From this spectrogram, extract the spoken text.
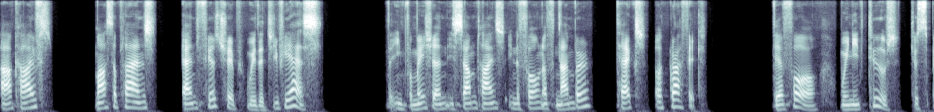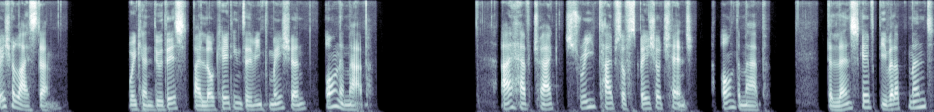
archives, master plans, and field trip with the GPS. The information is sometimes in the form of number, text, or graphic. Therefore, we need tools to spatialize them. We can do this by locating the information on the map. I have tracked three types of spatial change on the map. The landscape development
